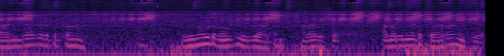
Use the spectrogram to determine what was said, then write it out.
ഹാൻഡ് ബ്രേക്ക് എടുത്തിട്ടാണ് ഇങ്ങോട്ട് നോക്കി കേട്ടോ. അതാ വിഷയം. അവരിങ്ങോട്ട് കയറാൻ നിൽക്കുക.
